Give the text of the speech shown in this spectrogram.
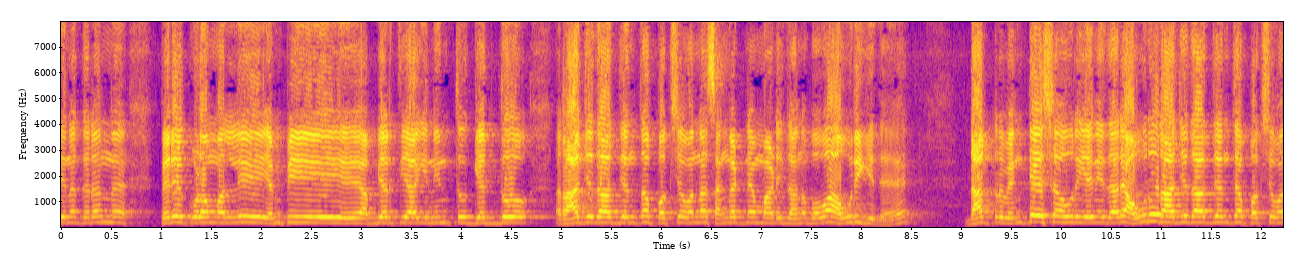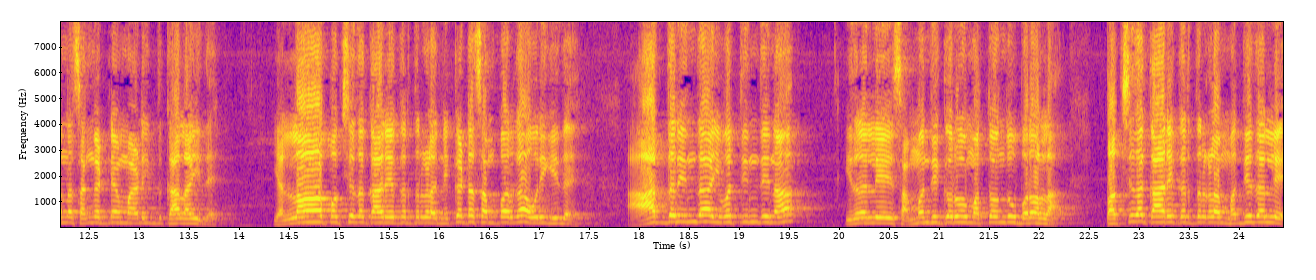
ದಿನಕರನ್ ಪೆರೆಕುಳಮಲ್ಲಿ ಎಂ ಪಿ ಅಭ್ಯರ್ಥಿಯಾಗಿ ನಿಂತು ಗೆದ್ದು ರಾಜ್ಯದಾದ್ಯಂತ ಪಕ್ಷವನ್ನು ಸಂಘಟನೆ ಮಾಡಿದ ಅನುಭವ ಅವರಿಗಿದೆ. ಡಾಕ್ಟರ್ ವೆಂಕಟೇಶ್ ಅವರು ಏನಿದ್ದಾರೆ, ಅವರು ರಾಜ್ಯದಾದ್ಯಂತ ಪಕ್ಷವನ್ನು ಸಂಘಟನೆ ಮಾಡಿದ ಕಾಲ ಇದೆ. ಎಲ್ಲ ಪಕ್ಷದ ಕಾರ್ಯಕರ್ತರುಗಳ ನಿಕಟ ಸಂಪರ್ಕ ಅವರಿಗಿದೆ. ಆದ್ದರಿಂದ ಇವತ್ತಿನ ದಿನ ಇದರಲ್ಲಿ ಸಂಬಂಧಿಕರು ಮತ್ತೊಂದು ಬರೋಲ್ಲ. ಪಕ್ಷದ ಕಾರ್ಯಕರ್ತರುಗಳ ಮಧ್ಯದಲ್ಲಿ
